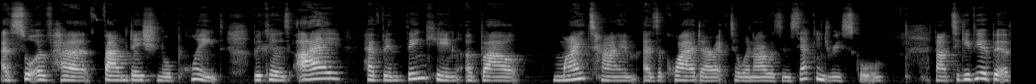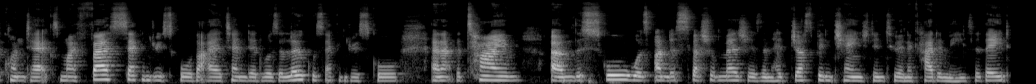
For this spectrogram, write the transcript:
as sort of her foundational point because I have been thinking about my time as a choir director when I was in secondary school. Now, to give you a bit of context, my first secondary school that I attended was a local secondary school, and at the time, um, the school was under special measures and had just been changed into an academy. So they'd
